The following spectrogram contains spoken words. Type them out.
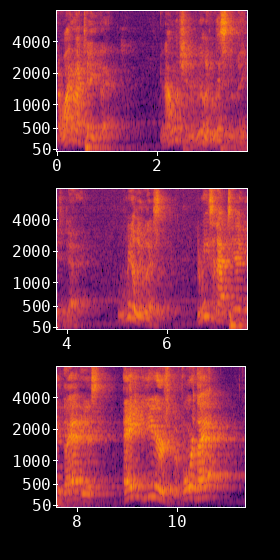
Now, why do I tell you that? And I want you to really listen to me today. Really listen. The reason I tell you that is eight years before that,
